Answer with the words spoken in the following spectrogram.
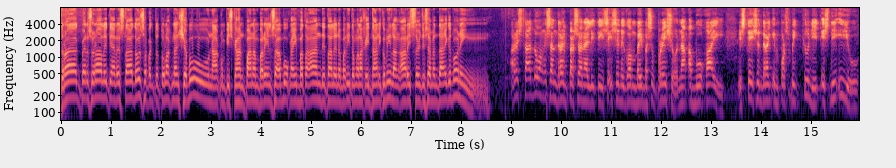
Drug personality arestado sa pagtutulak ng Shabu. Nakumpiskahan pa ng baril sa Abukay, Bataan. Detalye na balita mula kay Danny Kumilang, Aris 37. Danny, good morning. Arestado ang isang drug personality sa isinagawambay basupresyo ng Abukay Station Drug Enforcement Unit SDEU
